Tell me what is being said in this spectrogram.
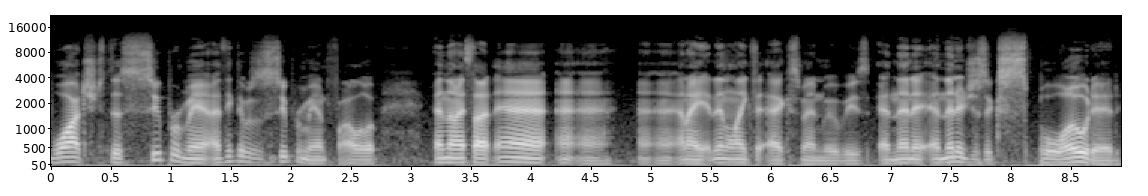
watched the Superman. I think there was a Superman follow up, and then I thought, eh, uh, uh, uh, and I didn't like the X Men movies, and then it and then it just exploded,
